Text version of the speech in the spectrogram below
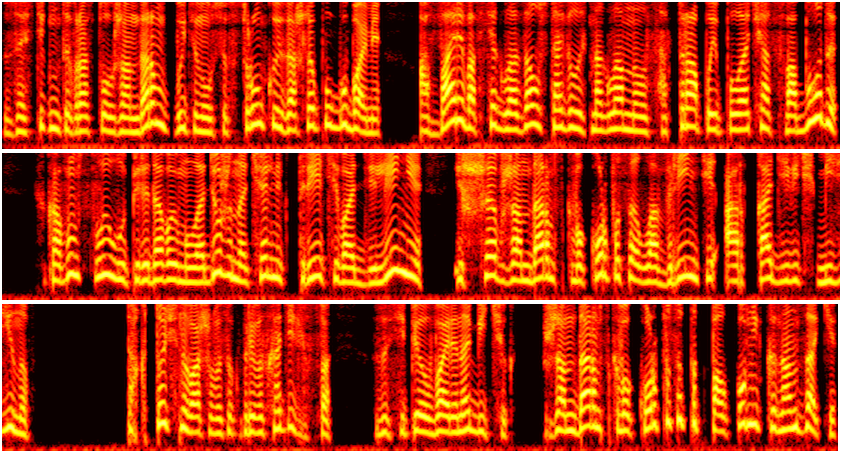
Застигнутый врасплох жандарм вытянулся в струнку и зашлепал губами, а Варя во все глаза уставилась на главного сатрапа и палача свободы, каковым слыл у передовой молодежи начальник третьего отделения и шеф жандармского корпуса Лаврентий Аркадьевич Мизинов. «Так точно, ваше высокопревосходительство!» — засипел Варин обидчик. «Жандармского корпуса подполковник Казанзаки.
